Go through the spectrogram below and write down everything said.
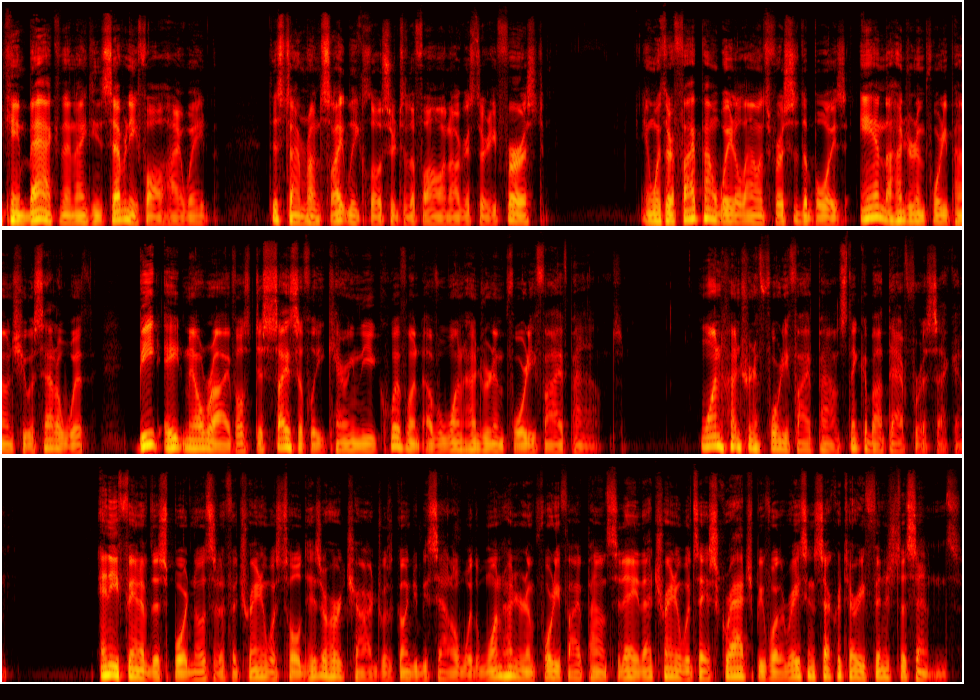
came back in the 1970 fall high weight, this time run slightly closer to the fall on August 31st, and with her five pound weight allowance versus the boys and the 140 pounds she was saddled with, beat eight male rivals decisively, carrying the equivalent of 145 pounds. 145 pounds. Think about that for a second. Any fan of this sport knows that if a trainer was told his or her charge was going to be saddled with 145 pounds today, that trainer would say scratch before the racing secretary finished the sentence.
